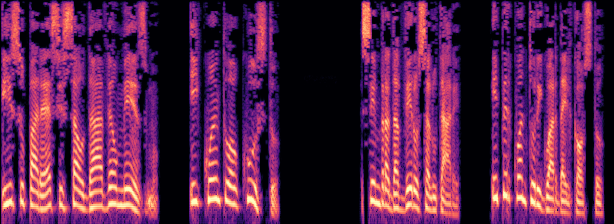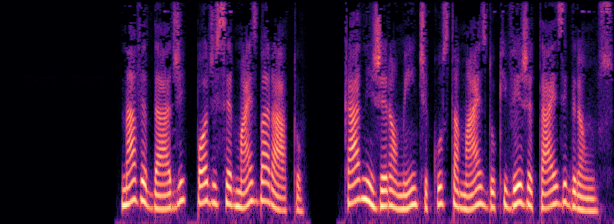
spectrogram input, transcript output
Isso parece saudável mesmo. E quanto ao custo? Sembra davvero salutare. E per quanto riguarda il costo? Na verdade, pode ser mais barato. Carne geralmente custa mais do que vegetais e grãos.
